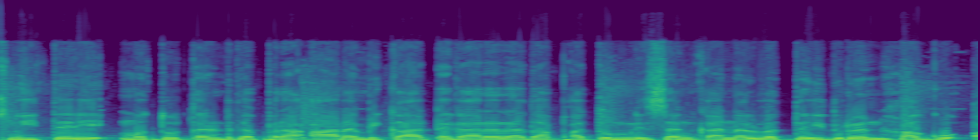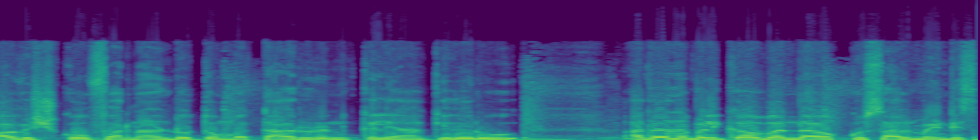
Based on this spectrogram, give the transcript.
ಸ್ನೇಹಿತರೆ. ಮತ್ತು ತಂಡದ ಪರ ಆರಂಭಿಕ ಆಟಗಾರರಾದ ಪಾತುಮ್ ನಿಸಂಕಾ ನಲವತ್ತೈದು ರನ್ ಹಾಗೂ ಅವಿಶ್ಕೋ ಫರ್ನಾಂಡೋ ತೊಂಬತ್ತಾರು ರನ್ ಕಲೆ ಹಾಕಿದರು. ಅದಾದ ಬಳಿಕ ಬಂದ ಕುಸಾಲ್ ಮೆಂಡಿಸ್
